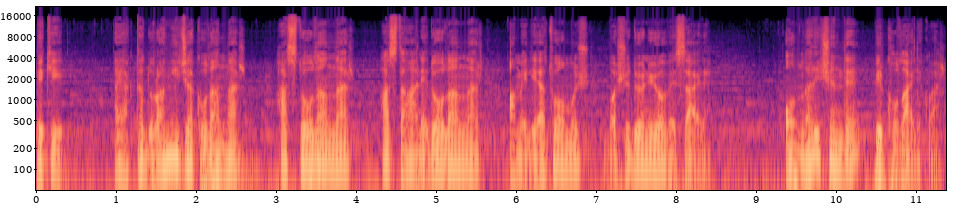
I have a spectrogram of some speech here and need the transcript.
Peki ayakta duramayacak olanlar, hasta olanlar, hastahanede olanlar, ameliyat olmuş, başı dönüyor vesaire. Onlar için de bir kolaylık var.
